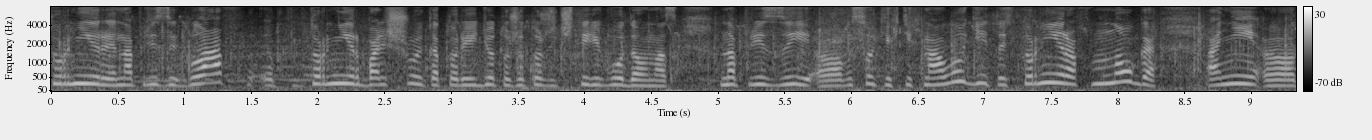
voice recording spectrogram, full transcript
турниры на призы глав, э, турнир большой, который идет уже тоже 4 года у нас на призы э, высоких технологий. То есть турниров много, они э,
